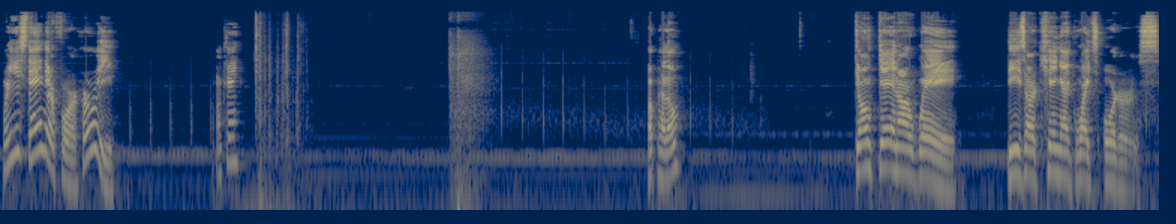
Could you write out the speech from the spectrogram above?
What are you staying there for? Hurry! Okay. Oh, hello? Don't get in our way. These are King Egg White's orders.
